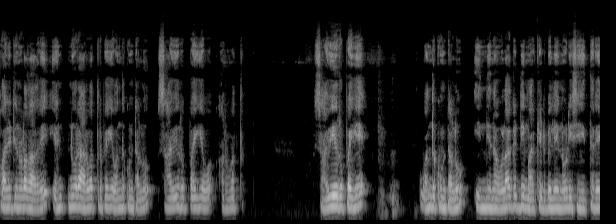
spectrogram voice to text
ಕ್ವಾಲಿಟಿ ನೋಡೋದಾದರೆ ಎಂಟುನೂರ ಅರವತ್ತು ರೂಪಾಯಿಗೆ ಒಂದು ಕ್ವಿಂಟಲು ಸಾವಿರ ರೂಪಾಯಿಗೆ ಅರವತ್ತು, ಸಾವಿರ ರೂಪಾಯಿಗೆ ಒಂದು ಕುಂಟಲು ಇಂದಿನ ಉಳ್ಳಾಗಡ್ಡಿ ಮಾರ್ಕೆಟ್ ಬೆಲೆ ನೋಡಿ ಸ್ನೇಹಿತರೆ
